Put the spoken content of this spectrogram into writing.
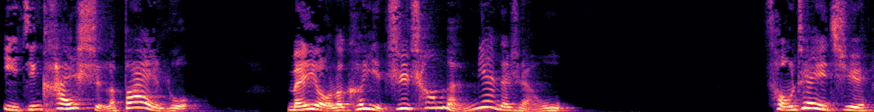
已经开始了败落，没有了可以支撑门面的人物。从这句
